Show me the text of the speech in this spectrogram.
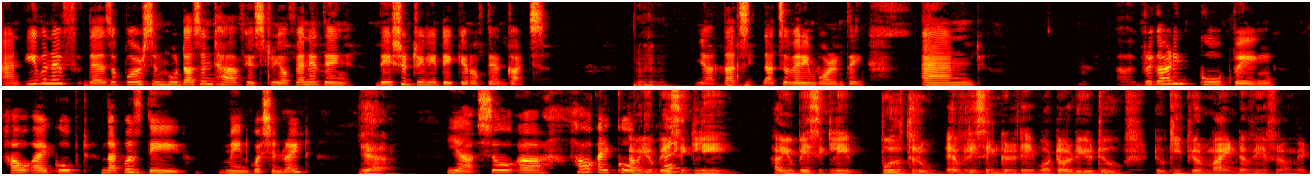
and even if there's a person who doesn't have history of anything, they should really take care of their guts. Mhm. Yeah, that's that's a very important thing. And uh, regarding coping, how I coped, that was the main question, right? Yeah. Yeah. So, uh, how I coped. How you I basically how you basically pull through every single day. What all do you do to keep your mind away from it?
